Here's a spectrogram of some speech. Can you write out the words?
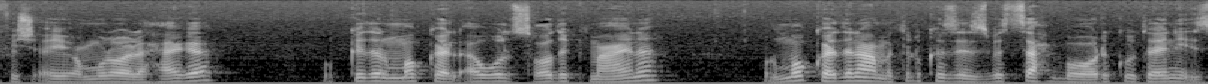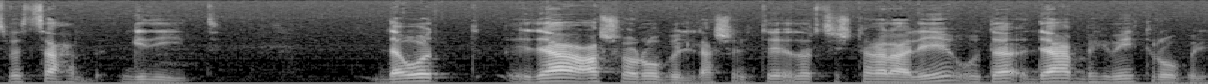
مفيش أي عمولة ولا حاجة. وبكده الموقع الأول صادق معانا. والموقع ده أنا عملت له كذا إثبات سحب وهوريكم تاني إثبات سحب جديد. دوت ايداع عشرة روبل عشان تقدر تشتغل عليه وده ايداع بمية روبل.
